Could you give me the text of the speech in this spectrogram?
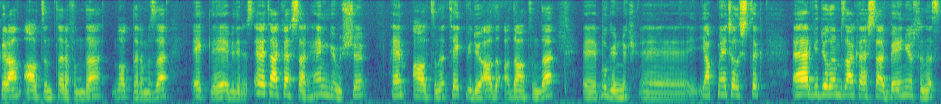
gram altın tarafında notlarımıza ekleyebiliriz. Evet arkadaşlar hem gümüşü hem altını tek video adı, adı altında e, bugünlük e, yapmaya çalıştık. Eğer videolarımızı arkadaşlar beğeniyorsanız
